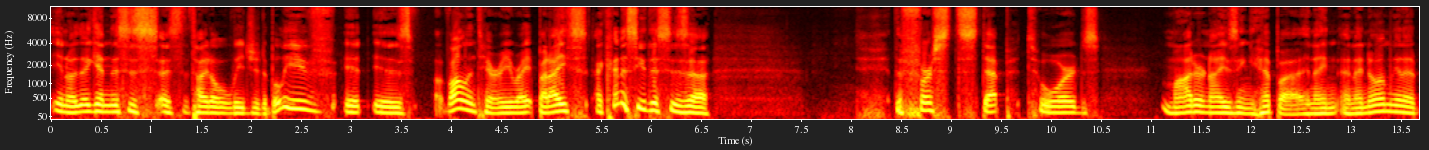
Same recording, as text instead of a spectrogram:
you know, again, this is, as the title leads you to believe, it is voluntary, right? But I, I kind of see this as a the first step towards modernizing HIPAA, and I and I know I'm going to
